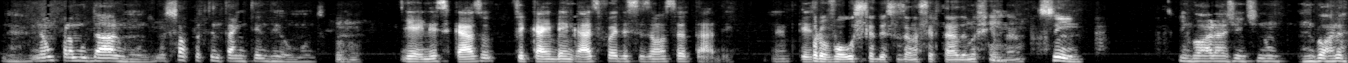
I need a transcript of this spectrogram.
Né? Não para mudar o mundo, mas só para tentar entender o mundo. Uhum. E aí, nesse caso, ficar em Benghazi foi a decisão acertada. Né? Porque... Provou-se a decisão acertada no fim, né? Sim. Embora a gente não. Embora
